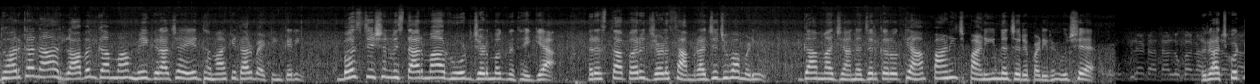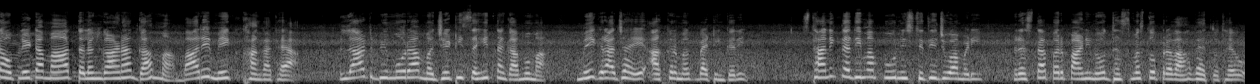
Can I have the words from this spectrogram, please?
દ્વારકાના રાવલ ગામમાં મેઘરાજાએ ધમાકેદાર બેટિંગ કરી. બસ સ્ટેશન વિસ્તારમાં રોડ જળમગ્ન થઈ ગયા. રસ્તા પર જળ સામ્રાજ્ય જોવા મળ્યું. ગામમાં જ્યાં નજર કરો ત્યાં પાણી જ પાણી નજરે પડી રહ્યું છે. રાજકોટના ઉપલેટામાં તલંગાણા ગામમાં બારે મેઘ ખાંગા થયા. લાટ ભીમોરા મજેઠી સહિતના ગામોમાં મેઘરાજાએ આક્રમક બેટિંગ કરી. સ્થાનિક નદીમાં પૂરની સ્થિતિ જોવા મળી. રસ્તા પર પાણીનો ધસમસતો પ્રવાહ વહેતો થયો.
